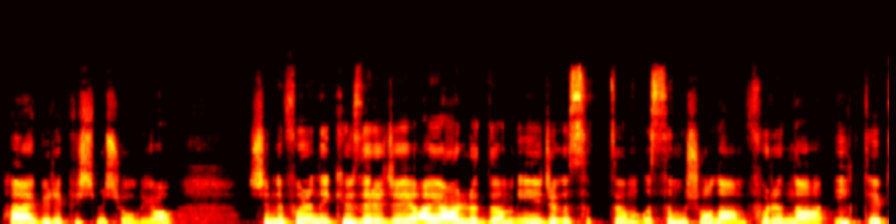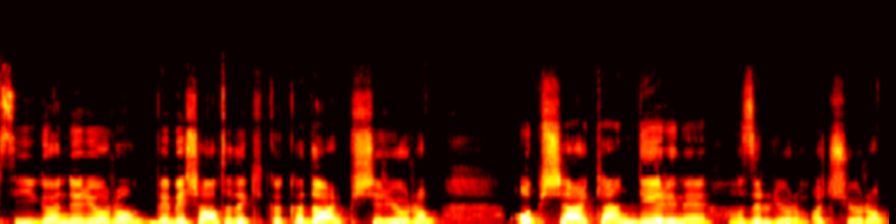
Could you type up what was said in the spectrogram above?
her biri pişmiş oluyor. Şimdi fırını 200 dereceye ayarladım. İyice ısıttım. Isınmış olan fırına ilk tepsiyi gönderiyorum ve 5-6 dakika kadar pişiriyorum. O pişerken diğerini hazırlıyorum, açıyorum.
